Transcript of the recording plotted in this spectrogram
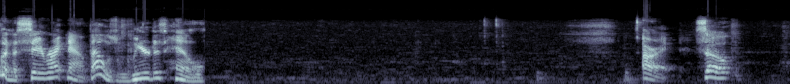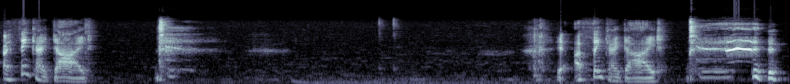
I'm gonna say right now, that was weird as hell. Alright, so I think I died. yeah, I think I died.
